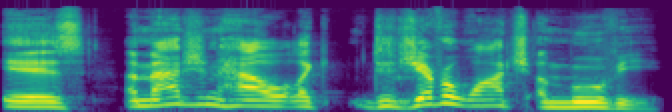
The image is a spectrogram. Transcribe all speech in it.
is imagine how, like, did you ever watch a movie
